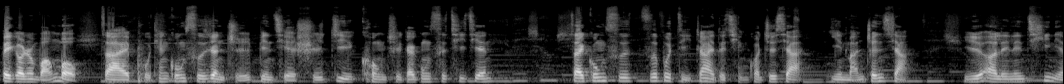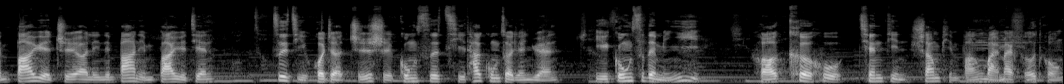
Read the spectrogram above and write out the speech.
被告人王某在普天公司任职，并且实际控制该公司期间，在公司资不抵债的情况之下，隐瞒真相，于2007年8月至2008年8月间。自己或者指使公司其他工作人员以公司的名义和客户签订商品房买卖合同，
